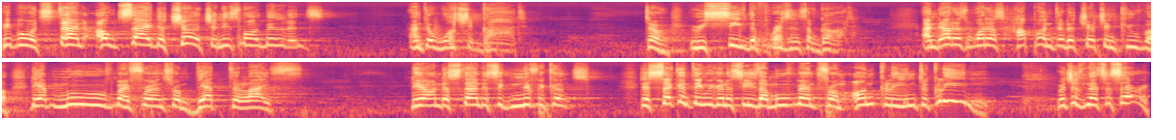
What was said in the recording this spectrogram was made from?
People would stand outside the church in these small buildings and to worship God, to receive the presence of God. And that is what has happened to the church in Cuba. They have moved, my friends, from death to life. They understand the significance. The second thing we're going to see is the movement from unclean to clean, which is necessary.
